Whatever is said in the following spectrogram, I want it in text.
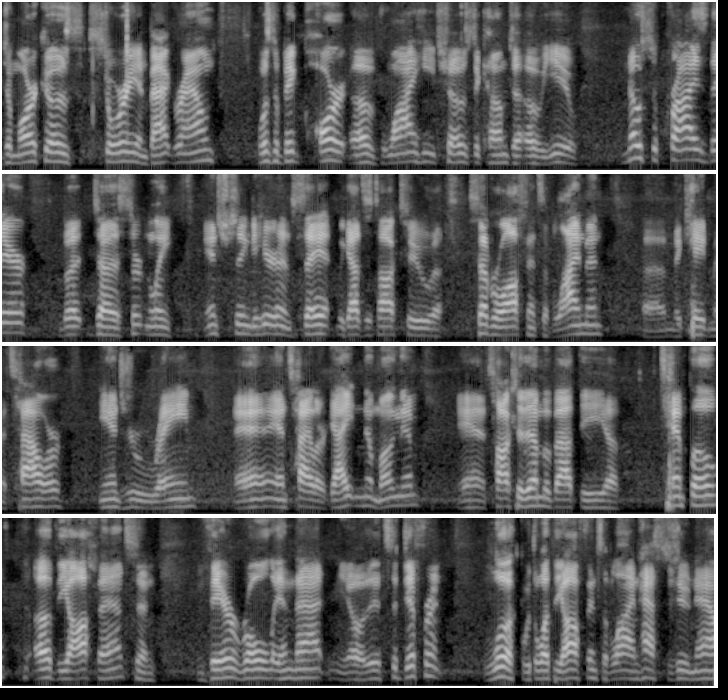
DeMarco's story and background was a big part of why he chose to come to OU. No surprise there, but uh, certainly interesting to hear him say it. We got to talk to uh, several offensive linemen, uh, McKade Mettauer, Andrew Raym, and, and, Tyler Guyton among them, and talk to them about the uh, tempo of the offense and their role in that. You know, it's a different look with what the offensive line has to do now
